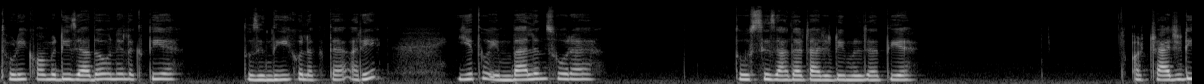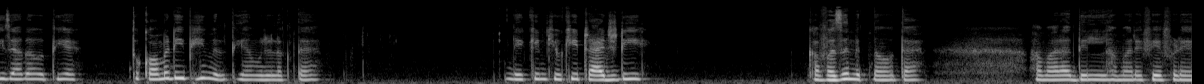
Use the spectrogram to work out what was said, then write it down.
थोड़ी कॉमेडी ज़्यादा होने लगती है तो ज़िंदगी को लगता है, अरे ये तो इम्बैलेंस हो रहा है। तो उससे ज़्यादा ट्रेजिडी मिल जाती है। और ट्रेजिडी ज़्यादा होती है तो कॉमेडी भी मिलती है मुझे लगता है। लेकिन क्योंकि ट्रेजिडी का वज़न इतना होता है, हमारा दिल, हमारे फेफड़े,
